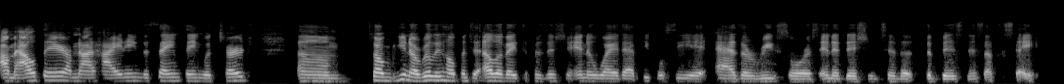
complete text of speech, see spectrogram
I'm out there. I'm not hiding. The same thing with church. Um, so I'm you know really hoping to elevate the position in a way that people see it as a resource in addition to the, the business of the state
